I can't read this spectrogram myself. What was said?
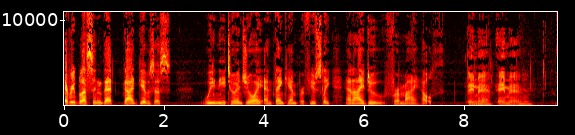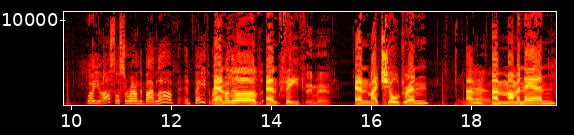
every blessing that God gives us, we need to enjoy and thank Him profusely, and I do for my health. Amen. Amen. Well, you're also surrounded by love and faith, right, and Mother? love and faith Amen. and my children. I'm, Amen. I'm Mama Nan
